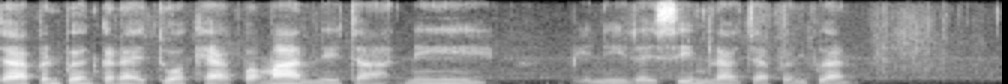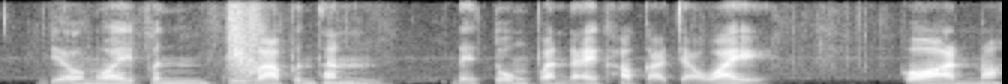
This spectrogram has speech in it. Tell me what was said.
จ้าเพื่อนๆก็ไดตัวแขกประมาณนี้จ้ะนี่ปีนี้ได้ซิมแล้วจ้ะเพื่อนๆเดี๋ยวหน่วยเพิ่นที่ว่าเพิ่นท่านได้ตรงปันใดเข้ากะจะไว้ก่อนเนาะ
